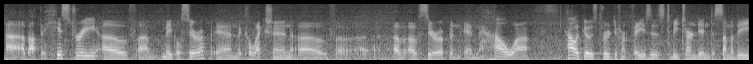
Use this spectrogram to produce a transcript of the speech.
uh, about the history of um, maple syrup and the collection of, uh, of, of syrup and, and how, uh, how it goes through different phases to be turned into some of the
